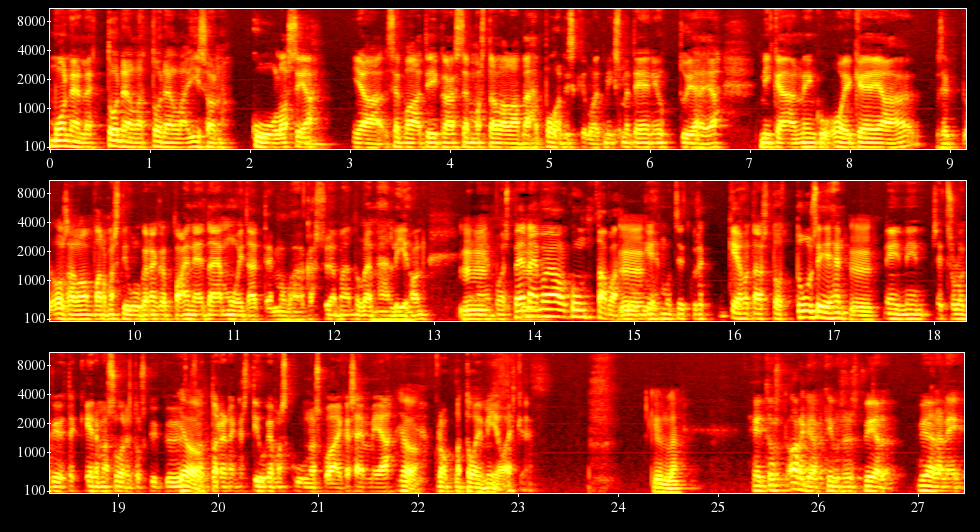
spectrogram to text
monelle todella, todella ison kuulosia. Ja se vaatii myös semmoista tavallaan vähän pohdiskelua, että miksi mä teen juttuja ja mikä on niin kuin oikein. Ja sitten osalla on varmasti ulkonäköpaineita ja muita, että en mä voi alkaa syömään tulemaan lihon. Mm. Ja näin poispäin. Näin voi alkuun tapahtuakin, mm. mutta sitten kun se keho taas tottuu siihen, mm. niin, niin sitten sulla onkin yhtäkkiä enemmän suorituskykyä. Joo. Se on todennäköisesti tiukemmassa kunnossa kuin aikaisemmin ja Joo. kroppa toimii oikein. kyllä. Hei, tuosta arkiaktiivisuudesta vielä, vielä niin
